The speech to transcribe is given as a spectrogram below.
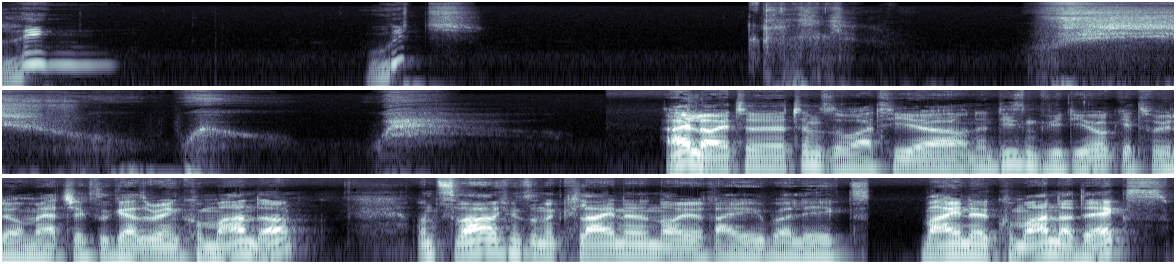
Bling. Witch. Hi Leute, Tim Soat hier und in diesem Video geht es wieder um Magic the Gathering Commander. Und zwar habe ich mir so eine kleine neue Reihe überlegt. Meine Commander-Decks.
